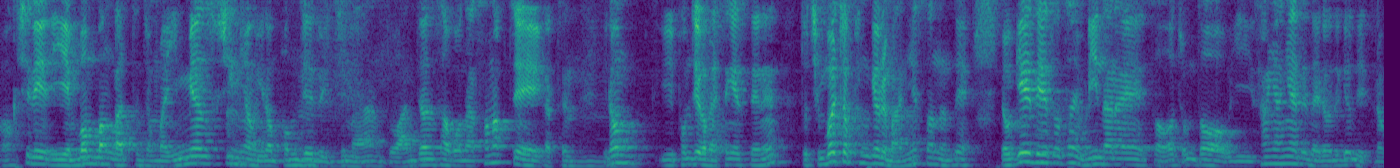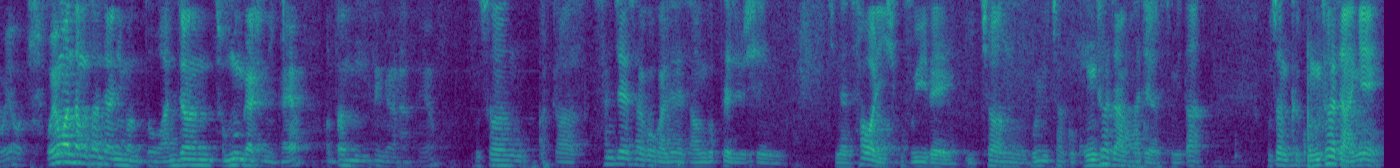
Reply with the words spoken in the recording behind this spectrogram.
확실히 이 엠번방 같은 정말 인면수신형 이런 범죄도 있지만 또 안전사고나 산업재해 같은 이런 이 범죄가 발생했을 때는 또 징벌적 판결을 많이 했었는데 여기에 대해서 사실 우리나라에서 좀더이 상향해야 된다 이런 의견도 있더라고요. 오영환 당선자님은 또 안전 전문가시니까요. 어떤 생각을 하세요? 우선 아까 산재 사고 관련해서 언급해 주신 지난 4월 29일에 이천 물류창고 공사장 화재였습니다. 우선 그 공사장에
